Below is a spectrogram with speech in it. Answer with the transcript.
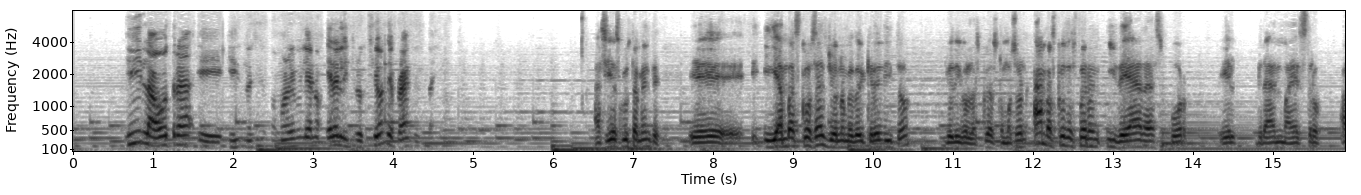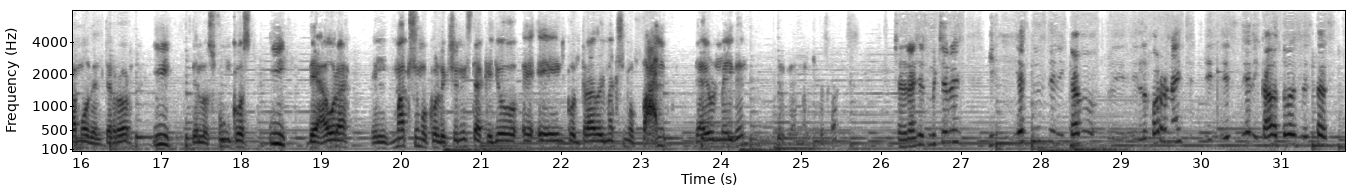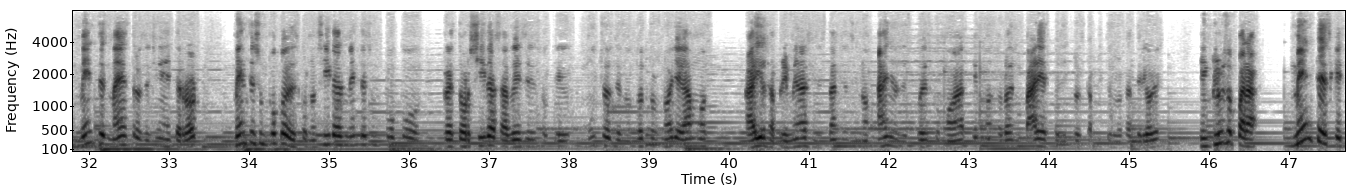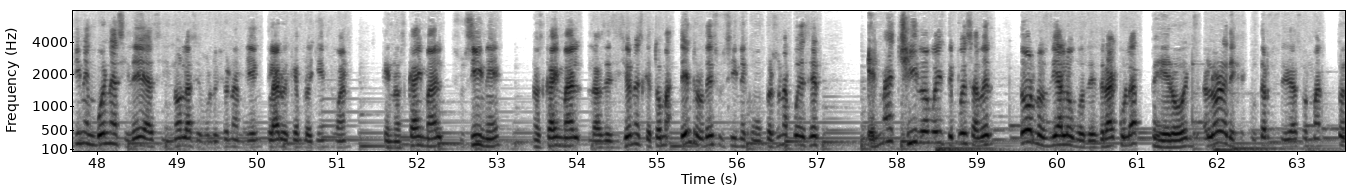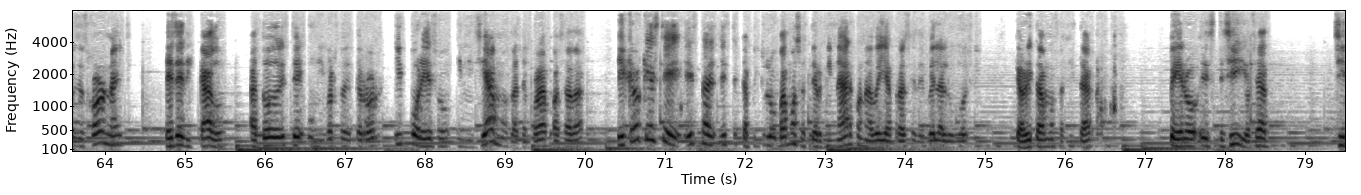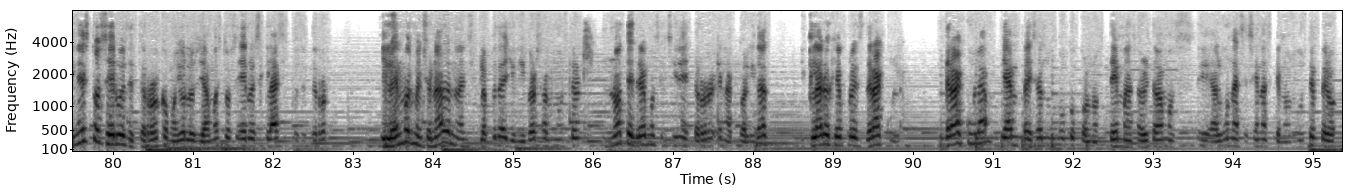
y la otra, eh, que no sé si Emiliano, era la introducción de Frankenstein. Así es, justamente. Eh, y ambas cosas, yo no me doy crédito, yo digo las cosas como son, ambas cosas fueron ideadas por el gran maestro amo del terror y de los Funcos y de ahora el máximo coleccionista que yo he, encontrado y máximo fan de Iron Maiden, Muchas gracias, muchas gracias. Y, esto es dedicado, eh, el Horror Nights eh, es dedicado a todas estas mentes maestras del cine de terror mentes un poco desconocidas, mentes un poco retorcidas a veces, o que muchos de nosotros no llegamos a ellos a primeras instancias, sino años después, como hemos hablado en varias películas, capítulos anteriores, incluso para mentes que tienen buenas ideas y no las evolucionan bien, claro ejemplo James Wan, que nos cae mal su cine, nos cae mal las decisiones que toma dentro de su cine, como persona puede ser el más chido, güey, te puedes saber todos los diálogos de Drácula, pero a la hora de ejecutar sus ideas son mal. Entonces, Horror Nights es dedicado a todo este universo de terror y por eso iniciamos la temporada pasada. Y creo que este, esta, este capítulo vamos a terminar con la bella frase de Bela Lugosi, que ahorita vamos a citar. Pero este sí, o sea, sin estos héroes de terror, como yo los llamo, estos héroes clásicos de terror, y lo hemos mencionado en la enciclopedia de Universal Monsters, no tendremos el cine de terror en la actualidad claro ejemplo es Drácula. Drácula, ya empezando un poco con los temas, ahorita vamos eh, algunas escenas que nos gusten, pero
